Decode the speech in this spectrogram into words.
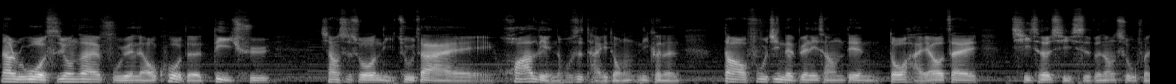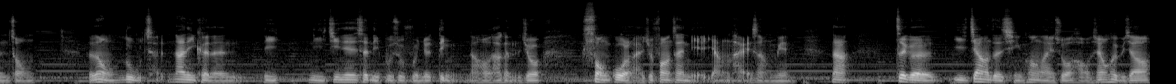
那如果是用在幅员辽阔的地区，像是说你住在花莲或是台东，你可能到附近的便利商店都还要再骑车骑十分钟十五分钟的。那种路程，那你可能你你今天身体不舒服你就订，然后他可能就送过来，就放在你的阳台上面。那这个以这样的情况来说，好像会比较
